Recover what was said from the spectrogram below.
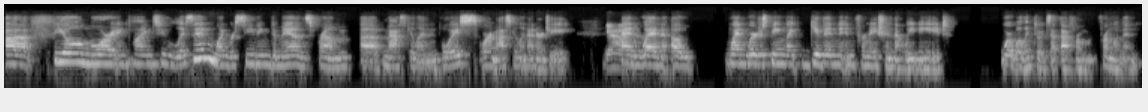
uh, feel more inclined to listen when receiving demands from a masculine voice or a masculine energy. Yeah. And when oh when we're just being like given information that we need, we're willing to accept that from from women.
